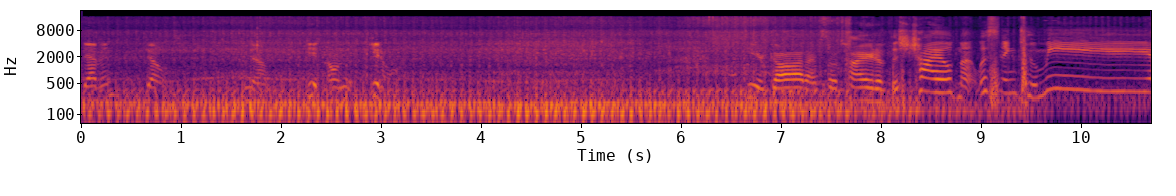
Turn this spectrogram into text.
Devin, don't. No. Get on the, get on. Dear God, I'm so tired of this child not listening to me.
